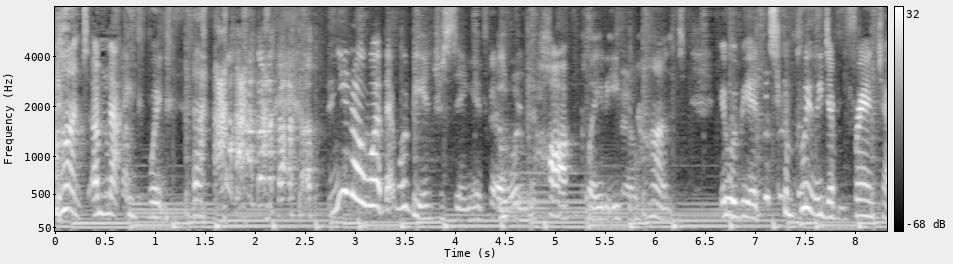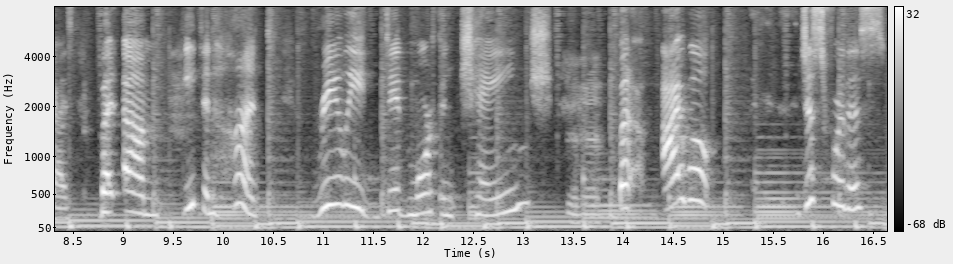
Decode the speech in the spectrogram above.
Hunt. I'm not. Wait. you know what? That would be interesting if That Ethan. Hawke played Ethan Hunt. It would be a completely different franchise. But um, Ethan Hunt really did morph and change. Mhm. But I will, just for this,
